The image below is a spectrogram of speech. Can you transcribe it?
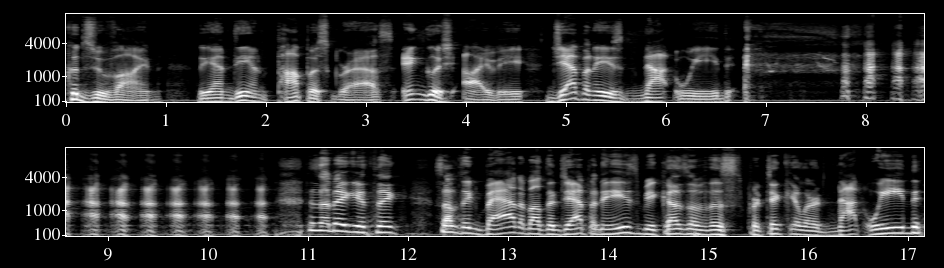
kudzu vine, the Andean pampas grass, English ivy, Japanese knotweed. Does that make you think something bad about the Japanese because of this particular knotweed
